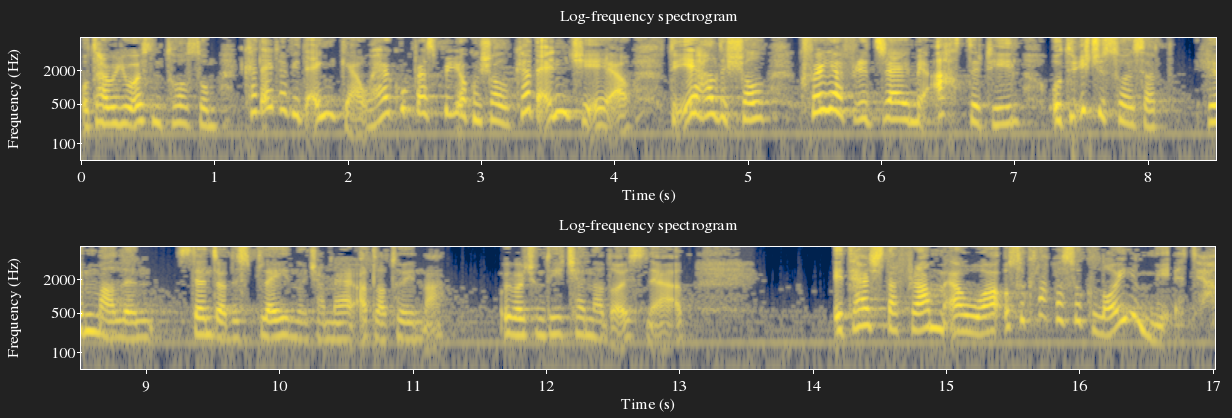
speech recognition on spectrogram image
Og det var jo også en tås om, hva er det vi enke av? Her kommer jeg spyrir okken selv, hva er det enke er av? Du er halde selv, hver jeg for å dreie meg atter til, og det er ikke så at himmelen stender av displayen og kommer her alle tøyene og jeg vet ikke om de kjenner det også, at jeg tar det frem av, og så knapt så gløymer jeg det.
